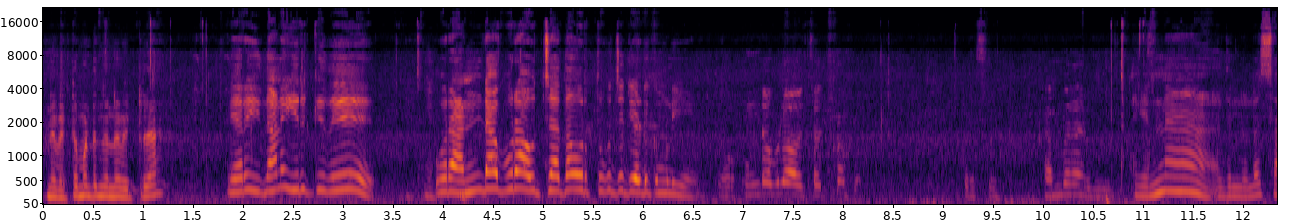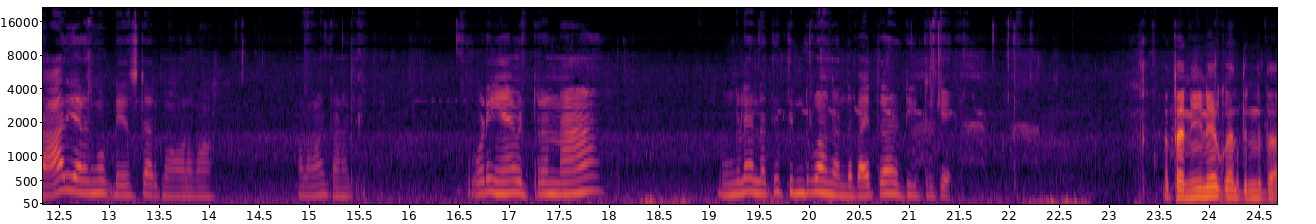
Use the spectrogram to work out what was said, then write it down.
என்ன வெட்ட மாட்டேன்னு சொன்ன வெட்டுற? வேற இதானே இருக்குது. ஒரு அண்டா பூரா அவிச்சா தான் ஒரு தூக்குச்சட்டி எடுக்க முடியும். ஒரு குண்டை ஃபுல்லாக வச்சா ரொம்ப தான் இருக்குது என்ன? இதில் உள்ள சாரி இறங்கும். டேஸ்ட்டாக இருக்கும். அவ்வளோதான் அவ்வளோதான் கணக்கு. கூட ஏன் வெட்டுறேன்னா உங்களே எல்லாத்தையும் தின்றுவாங்க. அந்த பயத்தில் தான் வெட்டிக்கிட்டு இருக்கேன். அத்தா நீனே உட்காந்து தின்னுதா?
